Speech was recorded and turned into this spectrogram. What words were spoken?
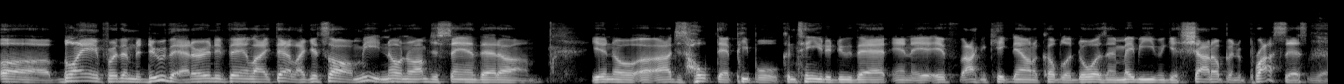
uh, blame for them to do that or anything like that. Like it's all me. No, no, I'm just saying that. Um, you know, uh, I just hope that people continue to do that, and if I can kick down a couple of doors and maybe even get shot up in the process, Yeah.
